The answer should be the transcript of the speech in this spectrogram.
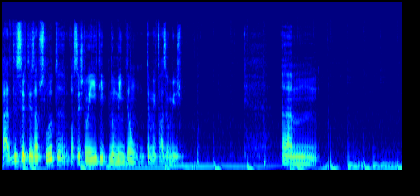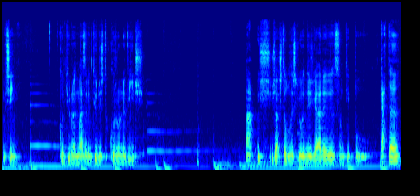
Pá, de certeza absoluta, vocês estão aí, tipo, não mintam, também fazem o mesmo. Um, mas sim, continuando mais aventuras de coronavírus. Ah, os jogos de tabuleiros que eu ando a jogar eh, são tipo Catan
